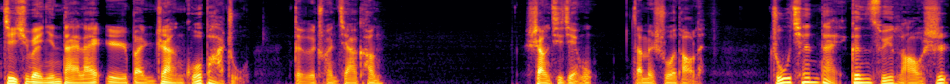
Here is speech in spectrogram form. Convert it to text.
继续为您带来日本战国霸主德川家康。上期节目咱们说到了，竹千代跟随老师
